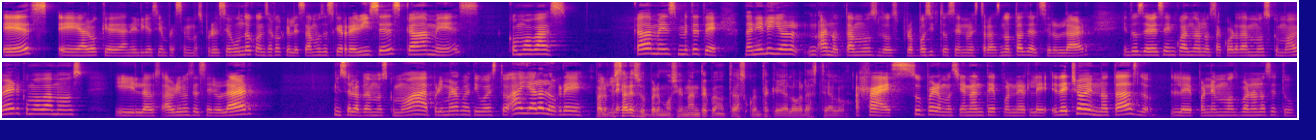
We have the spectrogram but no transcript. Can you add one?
es eh, algo que Daniel y yo siempre hacemos, pero el segundo consejo que les damos es que revises cada mes cómo vas. Cada mes métete. Daniel y yo anotamos los propósitos en nuestras notas del celular. Entonces de vez en cuando nos acordamos como, a ver, ¿cómo vamos? Y los abrimos el celular y solo vemos como, ah, primer objetivo esto, ah, ya lo logré. Para empezar es súper emocionante cuando te das cuenta que ya lograste algo. Ajá, es súper emocionante ponerle. De hecho, en notas le ponemos, bueno, no sé tú,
